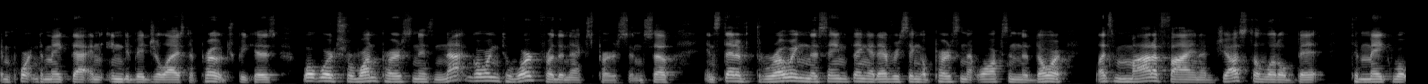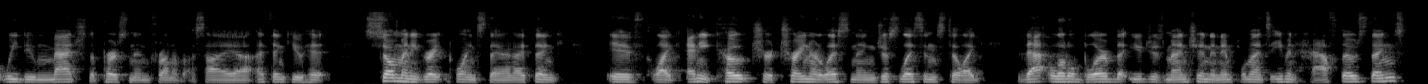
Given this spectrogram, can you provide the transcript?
important to make that an individualized approach because what works for one person is not going to work for the next person so instead of throwing the same thing at every single person that walks in the door let's modify and adjust a little bit to make what we do match the person in front of us. I uh, I think you hit so many great points there, and I think if like any coach or trainer listening just listens to like that little blurb that you just mentioned and implements even half those things,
